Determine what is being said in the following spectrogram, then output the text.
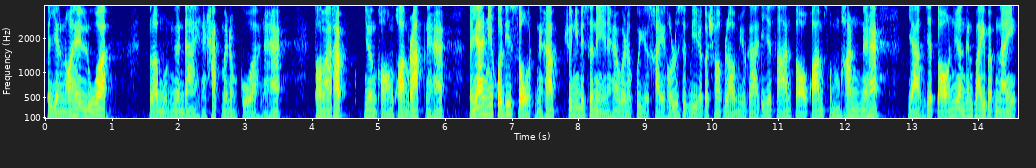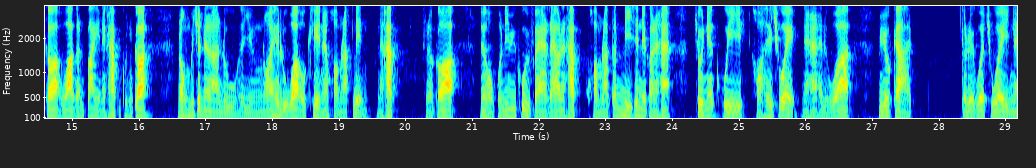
แต่อย่างน้อยให้รู้ว่าเราหมุนเงินได้นะครับ ไม่ต้องกลัวนะฮะต่อมาครับเรื่องของความรักนะฮะ ระยะนี้คนที่โสดนะครับช่วงนี้มีเสน่ห์นะฮะเวลาคุยกับใครเขารู้สึกดีแล้วก็ชอบเรามีโอกาสที่จะสานต่อความสัมพันธ์นะฮะอยากจะต่อเนื่องกันไปแบบไหนก็ว่ากันไปนะครับ คุณก็ลองพิจารณาดูแต่อยังน้อยให้รู้ว่าโอเคนะความรักเด่นนะครับ แล้วก็เรื่องของคนที่มีคู่มีแฟนแล้วนะครับ ความรักก็ดีเช่นเดียวกันนะฮะช่วงนี้คุยขอให้ช่วยนะฮะหรือว่ามีโอกาสก็เรียกว่าช่วยใน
